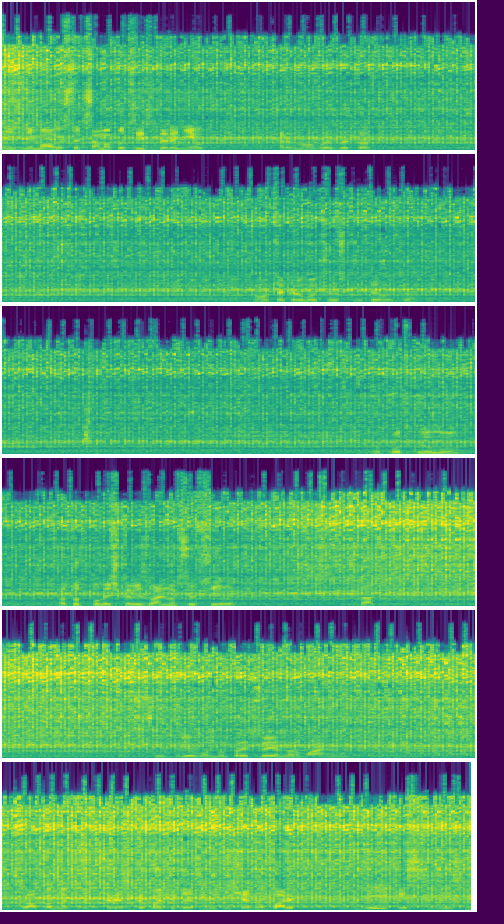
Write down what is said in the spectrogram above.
не знімалось. Так само по цій стороні. От Рено вибито. Ну, це крило чогось крутилося. Капот крило. Ну тут поличка візуально все ціле. Так. Двигун працює нормально. Клапанна кришка, бачу, теж не тече. Ну пар є якийсь, звісно.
